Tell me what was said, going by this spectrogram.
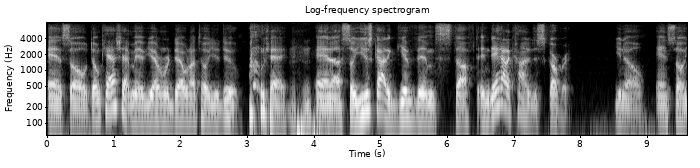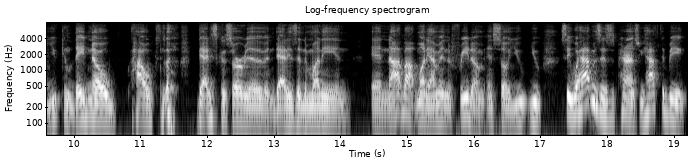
And so don't cash at me if you haven't read what I told you to do. okay. Mm-hmm. And uh, so you just got to give them stuff and they got to kind of discover it, you know. And so you can, they know how daddy's conservative and daddy's into money and, and not about money. I'm in the freedom. And so you, you see what happens is as parents, you have to be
